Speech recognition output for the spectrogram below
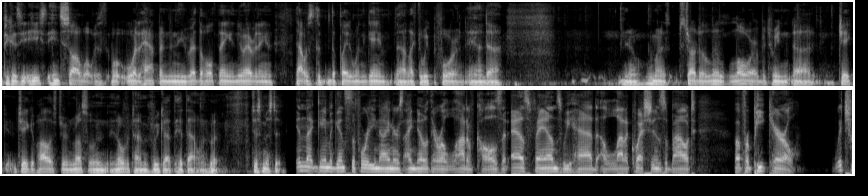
because he, he, he saw what was what, what, had happened, and he read the whole thing and knew everything, and that was the, the play to win the game, uh, like the week before, and. and uh, you know, we might have started a little lower between uh, Jake, Jacob Hollister and Russell in, in, overtime if we got to hit that one, but just missed it. In that game against the 49ers, I know there were a lot of calls that as fans we had a lot of questions about. But for Pete Carroll, which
